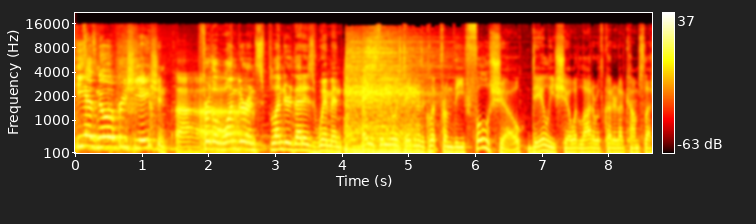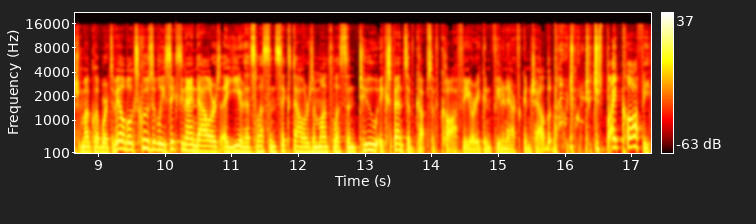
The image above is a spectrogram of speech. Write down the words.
He has no appreciation for the uh. wonder and splendor that is women. Hey, this video is taken as a clip from the full show, daily show at louderwithcrowder.com slash mugclub, where it's available exclusively $69 a year. That's less than $6 a month, less than two expensive cups of coffee, or you can feed an African child. But what would you want to do? Just buy coffee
